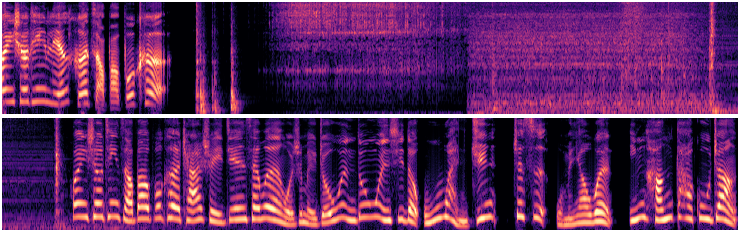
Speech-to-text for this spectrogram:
欢迎收听联合早报播客。欢迎收听早报播客茶水间三问，我是每周问东问西的吴婉君。这次我们要问银行大故障、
